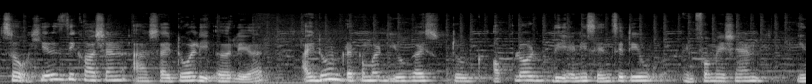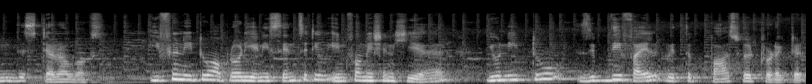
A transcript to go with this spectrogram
So here is the caution as i told you earlier i don't recommend you guys to upload the any sensitive information in this terabox if you need to upload any sensitive information here you need to zip the file with the password protected.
